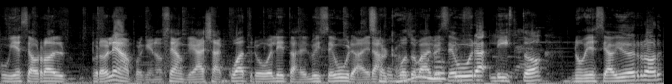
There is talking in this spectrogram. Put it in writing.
hubiese ahorrado el problema, porque no sé, aunque haya cuatro boletas de Luis Segura, era un voto para Luis Segura, listo, no hubiese habido error.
